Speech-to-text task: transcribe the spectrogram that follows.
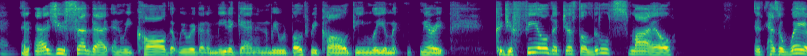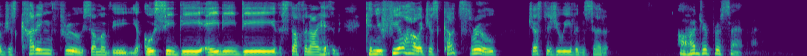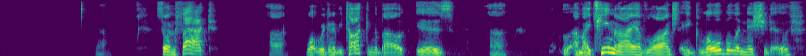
And, and as you said that and recalled that we were going to meet again and we would both recall Dean William McNary, could you feel that just a little smile it has a way of just cutting through some of the OCD, ADD, the stuff in our head. Can you feel how it just cuts through just as you even said it. A hundred percent. So, in fact, uh, what we're going to be talking about is uh, my team and I have launched a global initiative,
